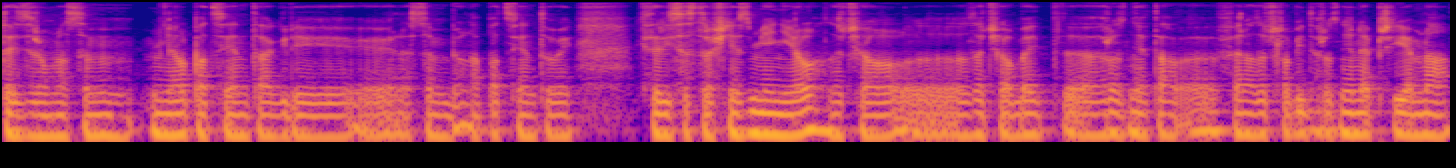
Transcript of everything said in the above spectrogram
Teď zrovna jsem měl pacienta, kdy jsem byl na pacientovi, který se strašně změnil, začal, začal být hrozně, ta fena začala být hrozně nepříjemná,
